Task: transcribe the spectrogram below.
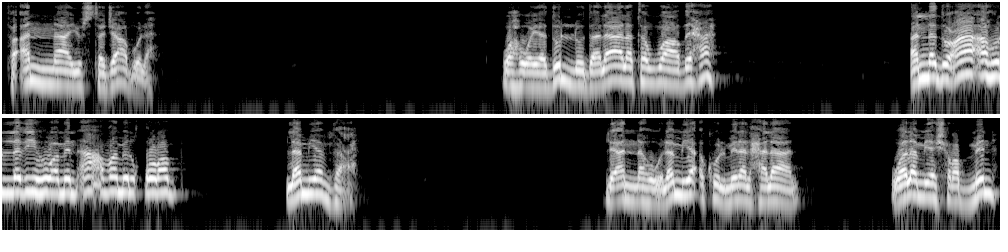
فأنا يستجاب له. وهو يدل دلالة واضحة أن دعاءه الذي هو من أعظم القرب لم ينفعه لأنه لم يأكل من الحلال ولم يشرب منه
